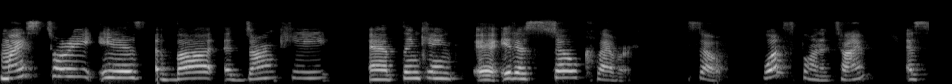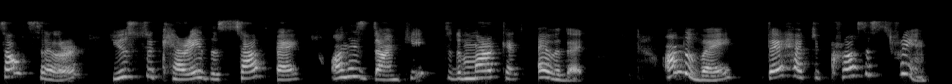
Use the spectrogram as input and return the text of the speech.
my story is about a donkey and thinking uh, it is so clever. So once upon a time, a salt seller used to carry the salt bag on his donkey to the market every day. On the way, they had to cross a stream.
